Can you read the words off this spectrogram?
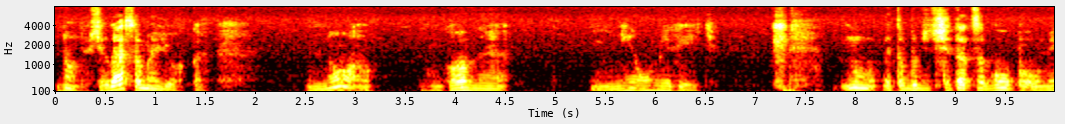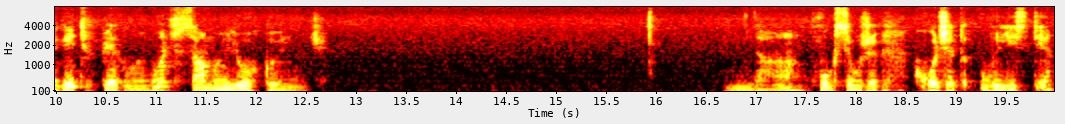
Ну, всегда самая легкая. Но главное не умереть. Ну, это будет считаться глупо умереть в первую ночь, самую легкую ночь. Да, Фокси уже хочет вылезти.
